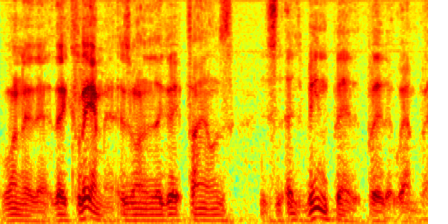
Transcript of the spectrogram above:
one of the, they claim it as one of the great finals. It's, it's been played, played at Wembley.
